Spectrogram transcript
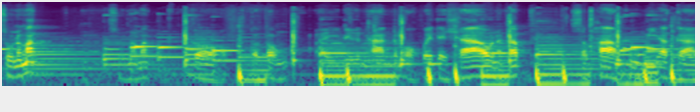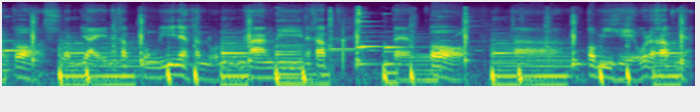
โซนามักโซนามักก็ก็ต้องไปเดินทางกันออกไปแต่เช้านะครับ สภาพภูมิอากาศก็ส่วนใหญ่นะครับ ตรงนี้เนี่ยถนนหนทางดีนะครับ แต่ก็อ่า ก็มีเหวนะครับเนี่ย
